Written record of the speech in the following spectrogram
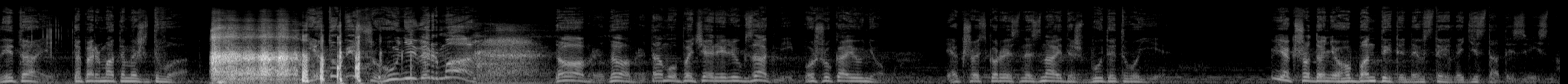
Вітаю, тепер матимеш два. Я тобі ж універмаг. Добре, добре, там у печері рюкзак мій, пошукай у ньому. Як щось корисне знайдеш, буде твоє. Якщо до нього бандити не встигли дістати, звісно.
